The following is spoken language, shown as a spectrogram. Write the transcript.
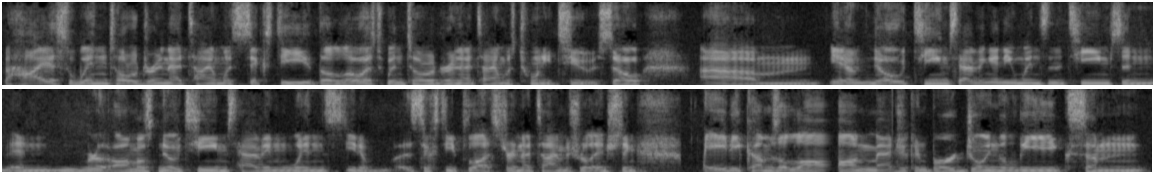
the highest win total during that time was 60. The lowest win total during that time was 22. So um, you know, no teams having any wins in the teams, and and almost no teams having wins, you know, 60 plus during that time is really interesting. 80 comes along, Magic and Bird join the league, some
